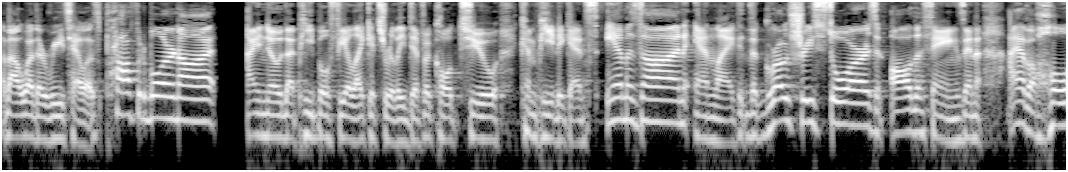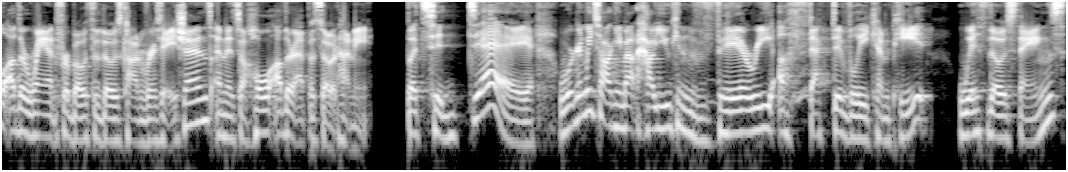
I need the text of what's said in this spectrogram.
about whether retail is profitable or not. I know that people feel like it's really difficult to compete against Amazon and like the grocery stores and all the things. And I have a whole other rant for both of those conversations, and it's a whole other episode, honey. But today, we're going to be talking about how you can very effectively compete with those things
